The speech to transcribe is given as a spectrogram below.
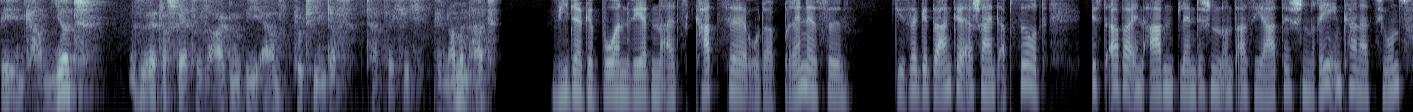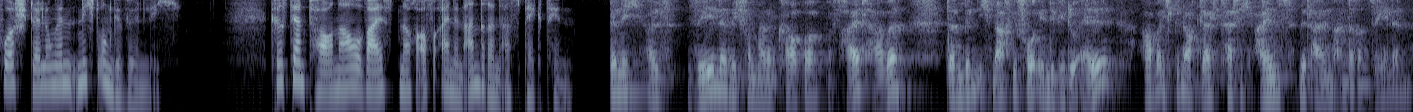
reinkarniert. Es ist etwas schwer zu sagen, wie ernst Plotin das tatsächlich genommen hat. Wiedergeboren werden als Katze oder Brennnessel. Dieser Gedanke erscheint absurd, ist aber in abendländischen und asiatischen Reinkarnationsvorstellungen nicht ungewöhnlich. Christian Tornau weist noch auf einen anderen Aspekt hin. Wenn ich als Seele mich von meinem Körper befreit habe, dann bin ich nach wie vor individuell, aber ich bin auch gleichzeitig eins mit allen anderen Seelen.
